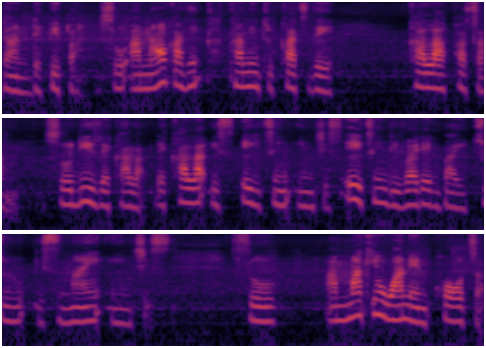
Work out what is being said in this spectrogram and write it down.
than the paper. So i'm now coming to cut the collar pattern so this is the collar. The collar is 18 inches. 18 divided by 2 is 9 inches. So i'm marking one and quarter.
